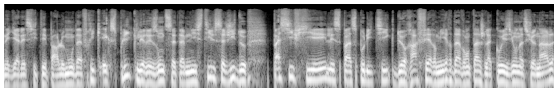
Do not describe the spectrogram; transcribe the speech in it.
sénégalais cité par Le Monde Afrique explique les raisons de cette amnistie. Il s'agit de pacifier l'espace politique, de raffermir davantage la cohésion nationale.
